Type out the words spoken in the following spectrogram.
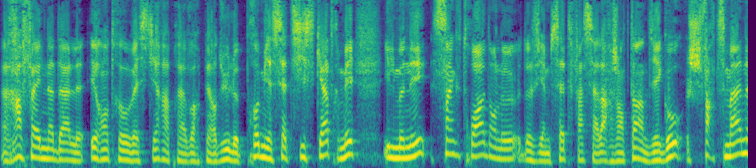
Raphaël Nadal est rentré au vestiaire après avoir perdu le premier set 6-4, mais il menait 5-3 dans le deuxième set face à l'Argentin Diego Schwartzmann.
